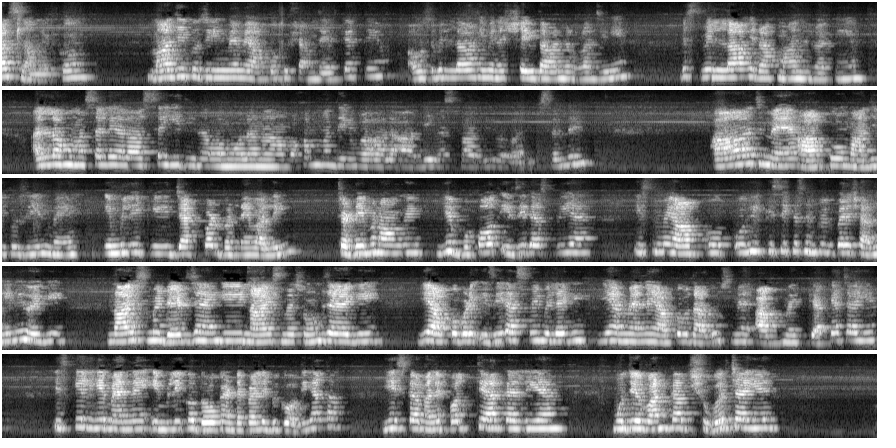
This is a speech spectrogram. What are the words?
अस्सलाम वालेकुम माँ जी कुजीन में मैं आपको खुश आमदेद कहती हूँ। अउज़बिल्लिमिनश्शैतानिर्रजीम बिस्मिल्लाहिर्रहमानिर्रहीम अल्लाहुम्मा सल्लि व मौलाना वसल्लम। आज मैं आपको माजी कुजीन में इमली की झटपट बनने वाली चटनी बनाऊँगी। ये बहुत इजी रेसिपी है। इसमें आपको कोई किसी किस्म की परेशानी नहीं होगी ना इसमें डेट जाएँगी, ना इसमें सूंढ जाएगी। ये आपको बड़ी इजी रेसिपी मिलेगी। ये मैंने आपको बता दूँ, इसमें आप में क्या क्या चाहिए। इसके लिए मैंने इमली को दो घंटे पहले भिगो दिया था। ये इसका मैंने पल्प तैयार कर लिया है। मुझे वन कप शुगर चाहिए।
